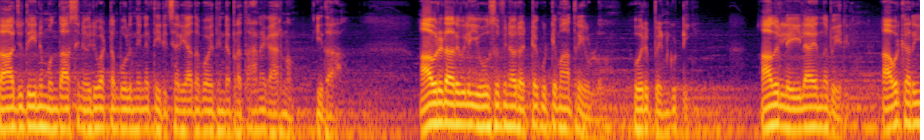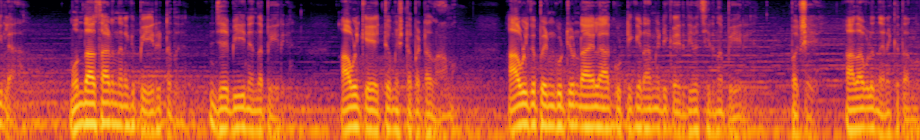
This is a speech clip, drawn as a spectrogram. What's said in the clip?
താജുദ്ദീനും മുന്താസിനും ഒരു വട്ടം പോലും നിന്നെ തിരിച്ചറിയാതെ പോയതിന്റെ പ്രധാന കാരണം ഇതാ. അവരുടെ അറിവിൽ യൂസുഫിന് ഒരൊറ്റ കുട്ടി മാത്രമേ ഉള്ളൂ ഒരു പെൺകുട്ടി. അത് ലൈല എന്ന പേരിൽ. അവർക്കറിയില്ല. മുന്താസാണ് നിനക്ക് പേരിട്ടത് ജബീൻ എന്ന പേര്. അവൾക്ക് ഏറ്റവും ഇഷ്ടപ്പെട്ട നാമം. അവൾക്ക് പെൺകുട്ടി ഉണ്ടായാൽ ആ കുട്ടിക്കിടാൻ വേണ്ടി കരുതി വച്ചിരുന്ന പേര്. പക്ഷേ അതവൾ നിനക്ക് തന്നു.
